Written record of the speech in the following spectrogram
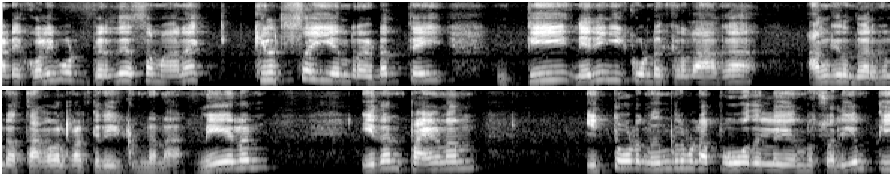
அன்றைய கொலிவுட் பிரதேசமான கில்சை என்ற இடத்தை தீ நெருங்கி கொண்டிருக்கிறதாக அங்கிருந்து வருகின்ற தகவல்கள் தெரிவிக்கின்றன. மேலும் இதன் பயணம் இத்தோடு நின்றுவிடப் போவதில்லை என்று சொல்லியும் தீ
